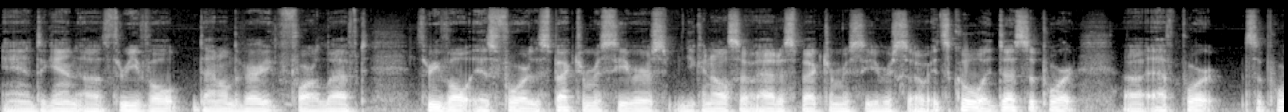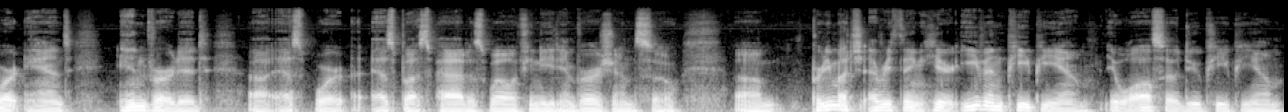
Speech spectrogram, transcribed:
and again, uh, 3 volt down on the very far left. 3 volt is for the Spektrum receivers. You can also add a Spektrum receiver, so it's cool. It does support uh, F-port support and inverted uh, S-port S-bus pad as well if you need inversion. So um, pretty much everything here, even PPM, it will also do PPM.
